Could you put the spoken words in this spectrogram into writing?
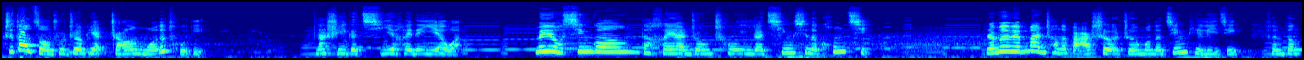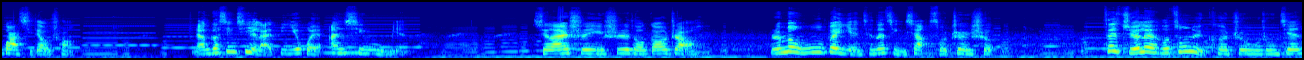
直到走出这片着了魔的土地。那是一个漆黑的夜晚，没有星光的黑暗中充盈着清新的空气。人们被漫长的跋涉折磨得精疲力尽，纷纷挂起吊床。两个星期以来，第一回安心入眠。醒来时已是日头高照，人们无不被眼前的景象所震慑。在蕨类和棕榈科植物中间，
